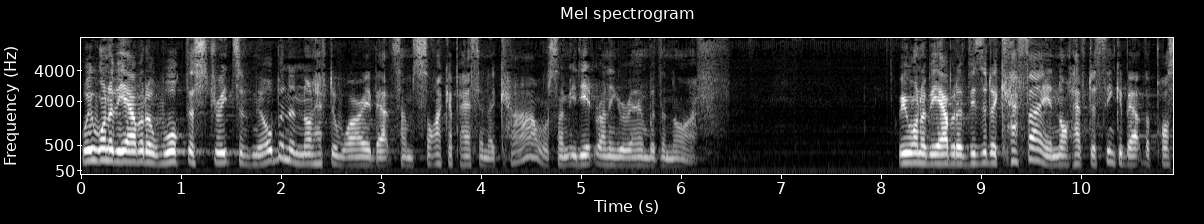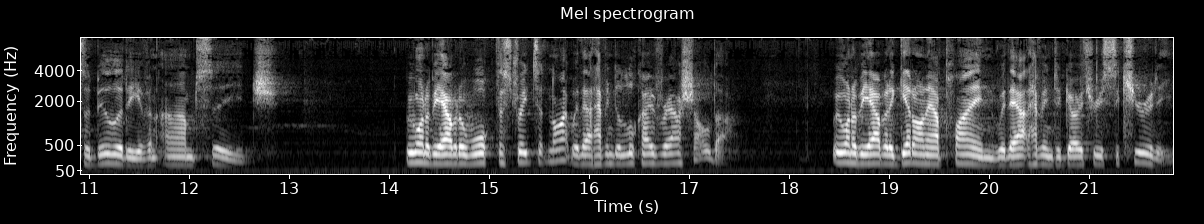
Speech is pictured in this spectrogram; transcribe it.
We want to be able to walk the streets of Melbourne and not have to worry about some psychopath in a car or some idiot running around with a knife. We want to be able to visit a cafe and not have to think about the possibility of an armed siege. We want to be able to walk the streets at night without having to look over our shoulder. We want to be able to get on our plane without having to go through security,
